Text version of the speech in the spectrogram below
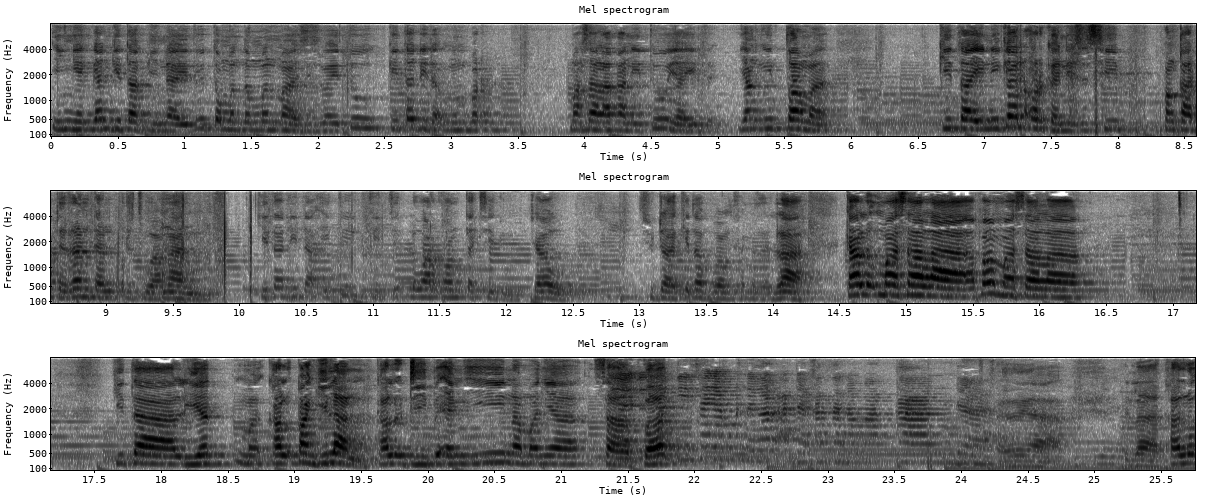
inginkan kita bina itu teman-teman mahasiswa itu kita tidak mempermasalahkan itu ya itu yang utama kita ini kan organisasi pengkaderan dan perjuangan kita tidak itu di luar konteks itu jauh sudah kita buang sama sekali. lah kalau masalah apa masalah kita lihat kalau panggilan kalau di PMI namanya sahabat Tadi saya mendengar ada kata nama Kanda. Oh ya. Lah kalau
